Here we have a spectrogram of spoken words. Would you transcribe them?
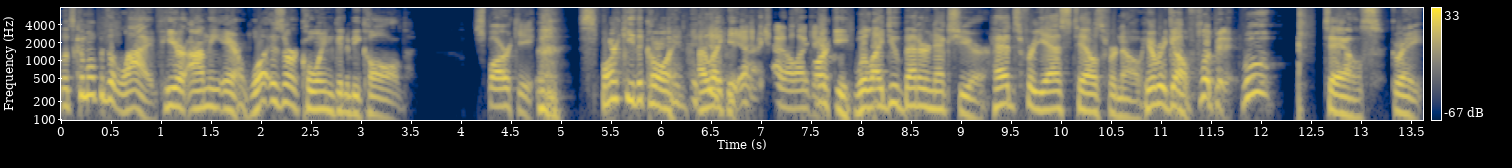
Let's come up with it live here on the air. What is our coin going to be called? Sparky. Sparky the coin. I like it. yeah, I kind of like it. Sparky, will I do better next year? Heads for yes, tails for no. Here we go. Flipping it. Whoop. Tails. Great.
